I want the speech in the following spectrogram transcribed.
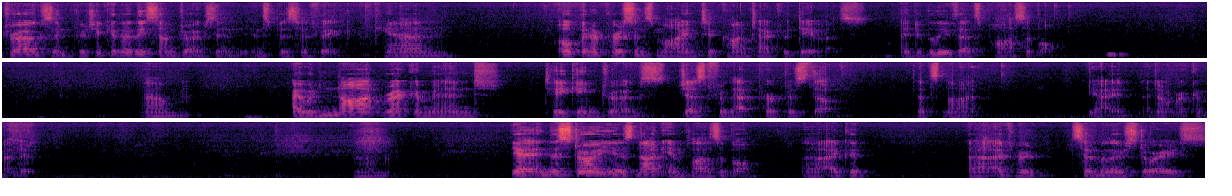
drugs, and particularly some drugs in, in specific, can open a person's mind to contact with devas. I do believe that's possible. Um, I would not recommend taking drugs just for that purpose, though. That's not, yeah, I, I don't recommend it. Um, yeah, and the story is not implausible. Uh, I could, uh, I've heard similar stories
